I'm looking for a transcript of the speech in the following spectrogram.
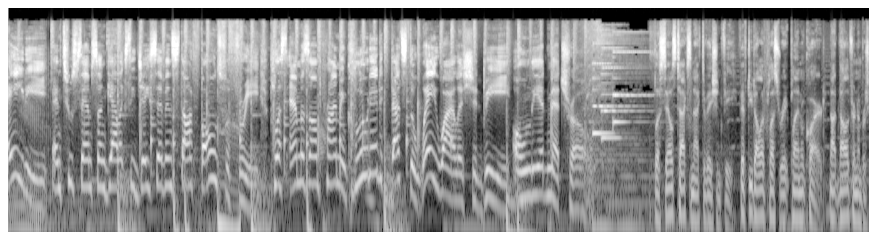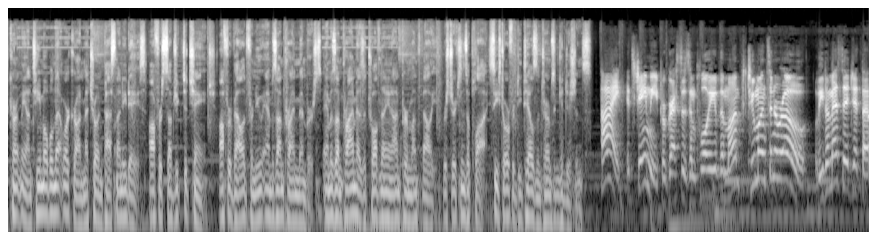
80 and two Samsung Galaxy J7 Star phones for free, plus Amazon Prime included. That's the way wireless should be, only at Metro plus sales tax and activation fee. $50 plus rate plan required. Not valid for numbers currently on T-Mobile network or on Metro in past 90 days. Offer subject to change. Offer valid for new Amazon Prime members. Amazon Prime has a $12.99 per month value. Restrictions apply. See store for details and terms and conditions. Hi, it's Jamie, Progressive's Employee of the Month, two months in a row. Leave a message at the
